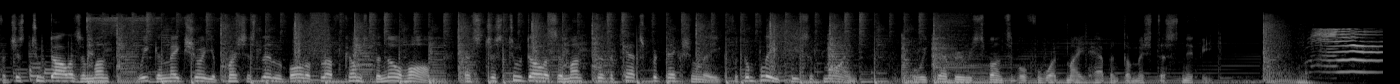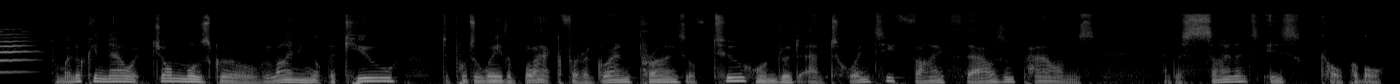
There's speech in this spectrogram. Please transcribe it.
For just $2 a month, we can make sure your precious little ball of fluff comes to no harm. That's just $2 a month to the Cats Protection League for complete peace of mind. But we can't be responsible for what might happen to Mr. Sniffy. And we're looking now at John Musgrove lining up the cue to put away the black for a grand prize of £225,000. And the silence is culpable.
